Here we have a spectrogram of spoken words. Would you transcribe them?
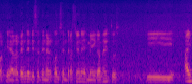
porque de repente empieza a tener concentraciones de medicamentos. Y hay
